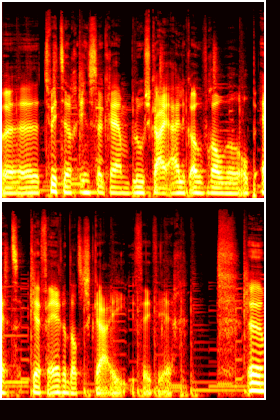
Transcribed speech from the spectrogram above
eh, Twitter, Instagram, Blue Sky, eigenlijk overal wel op @kevr. Dat is K-I-V-V-R. Ehm,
